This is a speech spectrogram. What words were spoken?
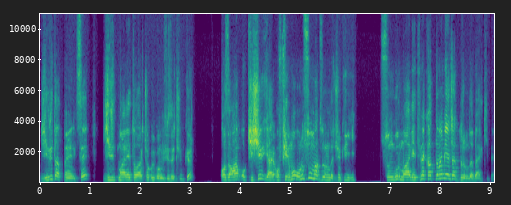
cirit atmaya yönelikse cirit maliyeti olarak çok uygun bir füze çünkü. O zaman o kişi yani o firma onu sunmak zorunda çünkü sungur maliyetine katlanamayacak durumda belki de.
